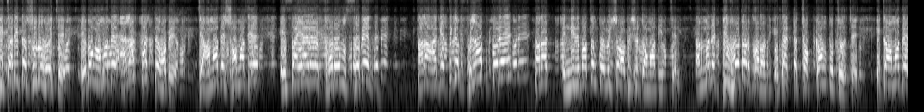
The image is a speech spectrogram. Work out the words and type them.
বিচারিতা শুরু হয়েছে এবং আমাদের অ্যালার্ট থাকতে হবে যে আমাদের সমাজে এসআইআর এর ফর্ম সেভেন তারা আগে থেকে ফিল করে তারা নির্বাচন কমিশন অফিসে জমা দিচ্ছেন। তার মানে ডিভোটার করা, এটা একটা চক্রান্ত চলছে। এটা আমাদের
